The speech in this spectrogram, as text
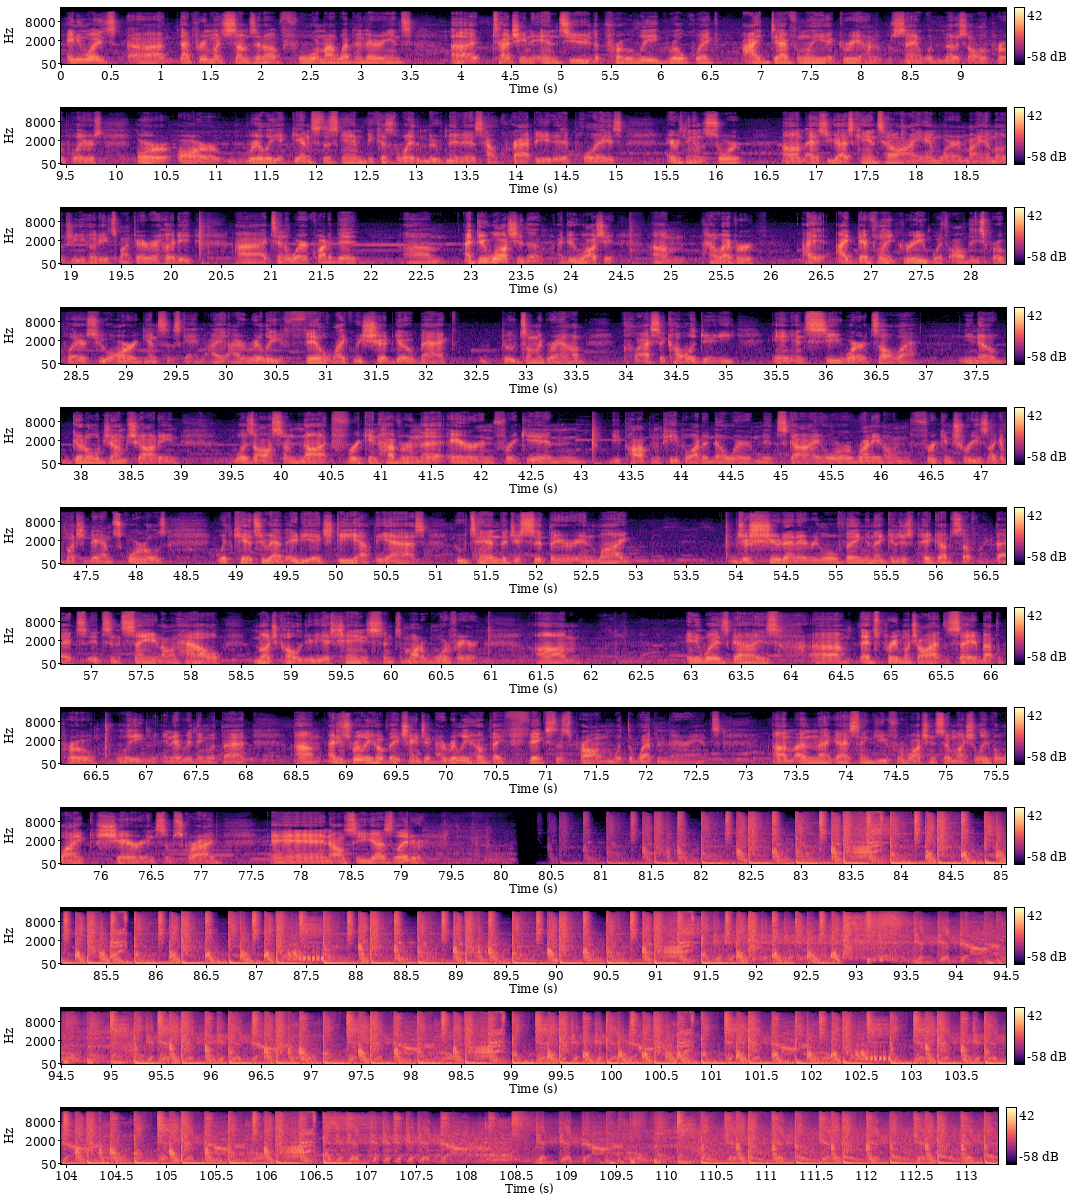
Anyways, uh, that pretty much sums it up for my weapon variants. Uh, touching into the Pro League real quick, I definitely agree 100% with most all the pro players are, are really against this game because the way the movement is, how crappy it plays, everything of the sort. Um, as you guys can tell, I am wearing my MLG hoodie. It's my favorite hoodie. Uh, I tend to wear it quite a bit. Um, I do watch it though. I do watch it. Um, however, I, I definitely agree with all these pro players who are against this game. I, I really feel like we should go back, boots on the ground, classic Call of Duty, and, and see where it's all at. You know, good old jump shotting was awesome. Not freaking hover in the air and freaking be popping people out of nowhere in mid sky or running on freaking trees like a bunch of damn squirrels with kids who have ADHD out the ass who tend to just sit there and like just shoot at every little thing and they can just pick up stuff like that. It's it's insane on how much Call of Duty has changed since Modern Warfare. Um, anyways, guys, uh, that's pretty much all I have to say about the Pro League and everything with that. Um, I just really hope they change it, and I really hope they fix this problem with the weapon variants. Um, other than that, guys, thank you for watching so much. Leave a like, share, and subscribe, and I'll see you guys later. get down. Get, get, get, get, get, get, get, get.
